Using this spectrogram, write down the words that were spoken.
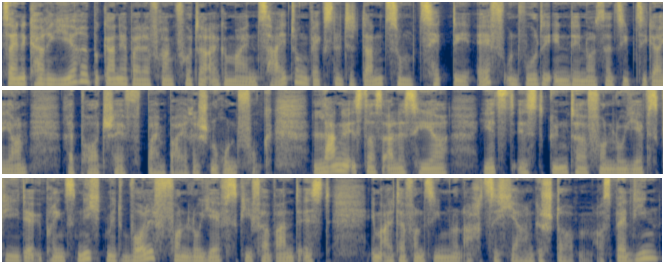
Seine Karriere begann er bei der Frankfurter Allgemeinen Zeitung, wechselte dann zum ZDF und wurde in den 1970er Jahren Reportchef beim Bayerischen Rundfunk. Lange ist das alles her. Jetzt ist Günther von Lojewski, der übrigens nicht mit Wolf von Lojewski verwandt ist, im Alter von 87 Jahren gestorben. Aus Berlin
